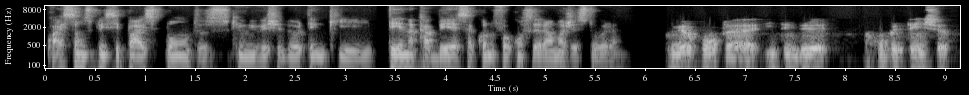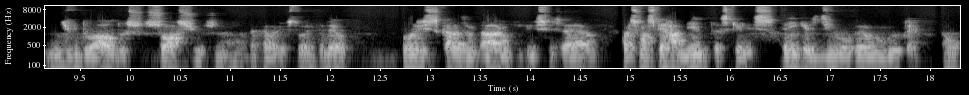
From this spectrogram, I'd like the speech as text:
Quais são os principais pontos que um investidor tem que ter na cabeça quando for considerar uma gestora? O primeiro ponto é entender a competência individual dos sócios né, daquela gestora, entendeu? Onde esses caras andaram, o que eles fizeram, quais são as ferramentas que eles têm, que eles desenvolveram ao longo do tempo. Então,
